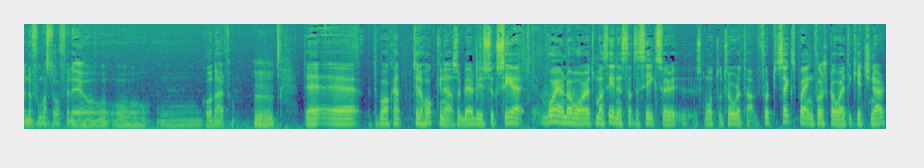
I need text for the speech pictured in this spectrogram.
men då får man stå för det och, och, och gå därifrån. Mm. Det, eh, tillbaka till hockeyn här så blev det ju succé. Vad ändå har varit, om man ser din statistik så är det smått otroligt halvt. 46 poäng första året i Kitchener.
